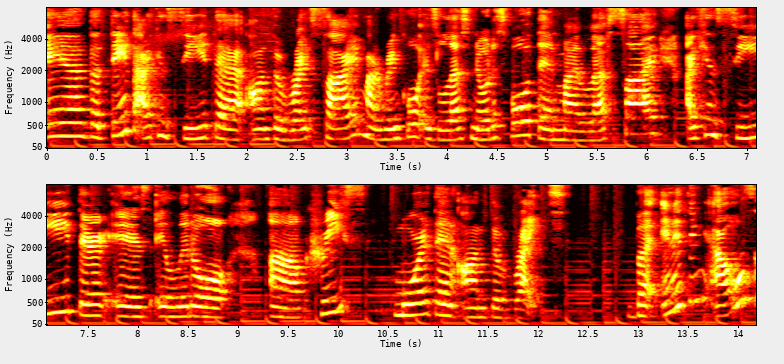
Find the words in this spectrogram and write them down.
And the thing that I can see that on the right side, my wrinkle is less noticeable than my left side. I can see there is a little uh, crease more than on the right. But anything else,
